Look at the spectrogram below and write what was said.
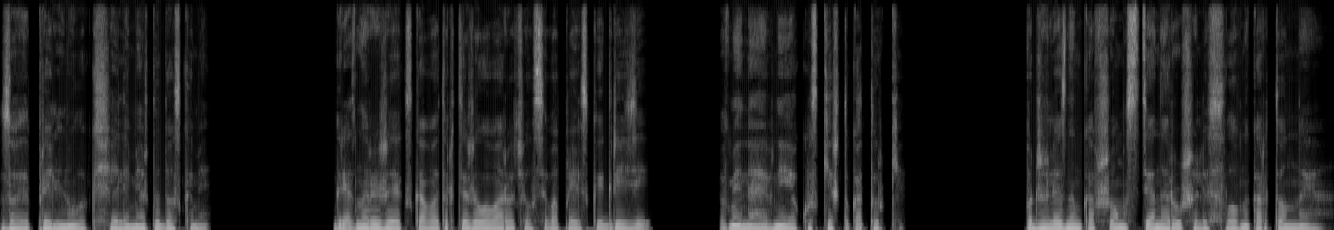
Зоя прильнула к щели между досками. Грязно-рыжий экскаватор тяжело ворочался в апрельской грязи, вминая в нее куски штукатурки. Под железным ковшом стены рушились, словно картонные,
